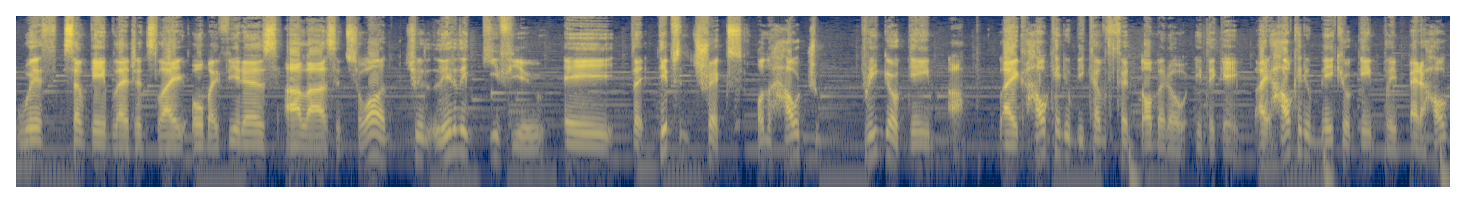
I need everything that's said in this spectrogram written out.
with some game legends like Oh My Venus, Alas, and so on to literally give you a the tips and tricks on how to bring your game up. Like how can you become phenomenal in the game? Like how can you make your gameplay better? How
